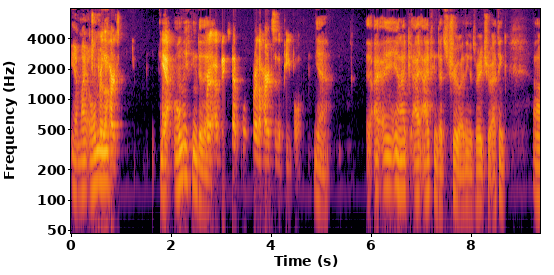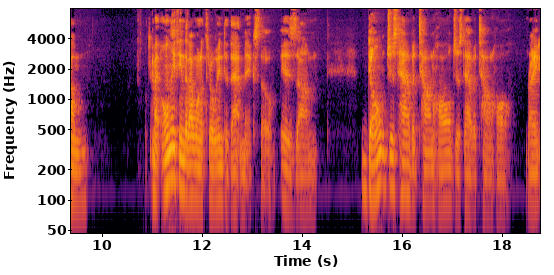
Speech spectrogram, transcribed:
Yeah. My for only the hearts, yeah. only thing to that. for a big step for the hearts of the people. Yeah, I, I and I, I I think that's true. I think it's very true. I think um, my only thing that I want to throw into that mix though is um, don't just have a town hall just to have a town hall, right?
